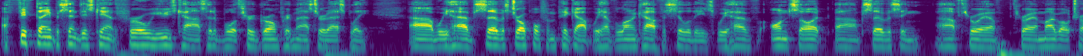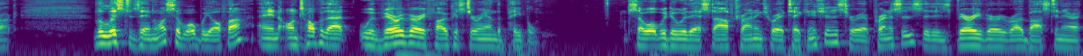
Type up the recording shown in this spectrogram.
A 15% discount for all used cars that are bought through Grand Prix Mazda at Aspley. Uh, we have service drop-off and pick-up. We have loan car facilities. We have on-site uh, servicing uh, through our through our mobile truck. The list is endless of what we offer, and on top of that, we're very very focused around the people. So what we do with our staff training through our technicians, through our apprentices, it is very, very robust in our,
